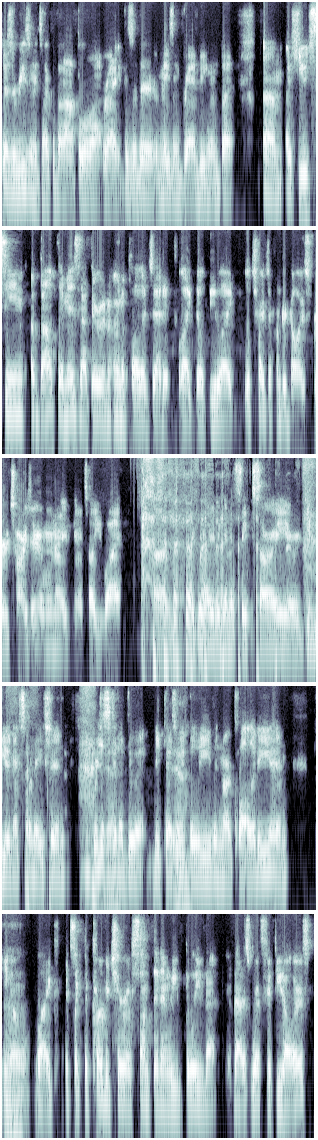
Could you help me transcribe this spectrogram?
there's a reason we talk about apple a lot right because of their amazing branding and but um, a huge thing about them is that they're an unapologetic like they'll be like we'll charge a hundred dollars for a charger and we're not even going to tell you why um, like we're not even going to say sorry or give you an explanation. We're just Yeah. going to do it because we believe in our quality and you Uh-huh. know, like it's like the curvature of something, and we believe that that is worth fifty dollars.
